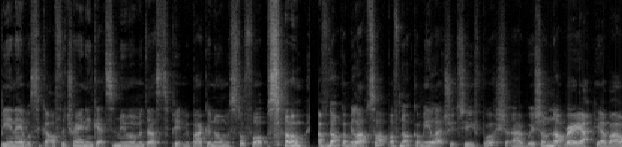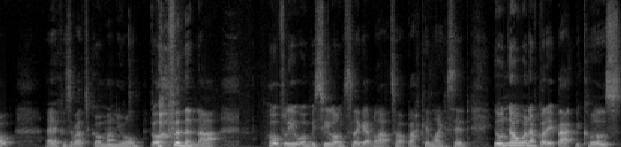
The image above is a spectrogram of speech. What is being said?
being able to get off the train and get to my mum and dad's to pick my bag and all my stuff up. So I've not got my laptop, I've not got my electric toothbrush, uh, which I'm not very happy about because uh, I've had to go manual. But other than that, hopefully it won't be too long till I get my laptop back. And like I said, you'll know when I've got it back because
